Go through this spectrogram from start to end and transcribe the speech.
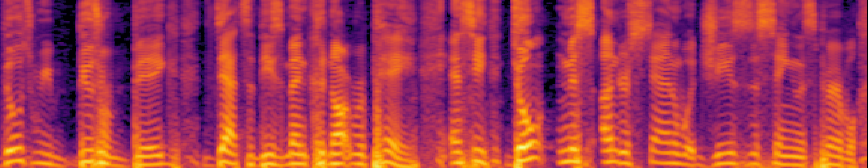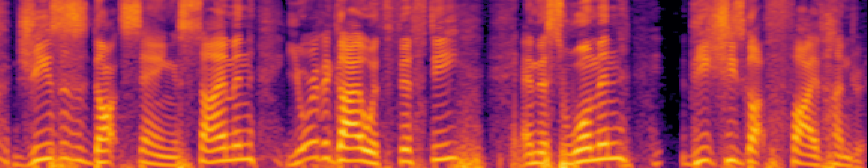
Those were, those were big debts that these men could not repay. And see, don't misunderstand what Jesus is saying in this parable. Jesus is not saying, Simon, you're the guy with 50, and this woman, she's got 500.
